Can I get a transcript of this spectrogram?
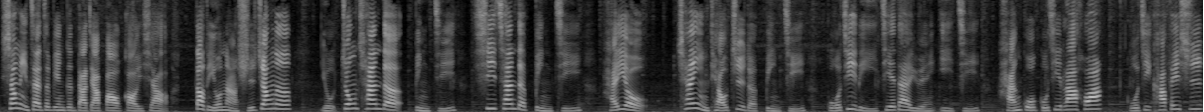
商米在这边跟大家报告一下哦，到底有哪十张呢？有中餐的丙级、西餐的丙级，还有餐饮调制的丙级、国际礼仪接待员，以及韩国国际拉花、国际咖啡师。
